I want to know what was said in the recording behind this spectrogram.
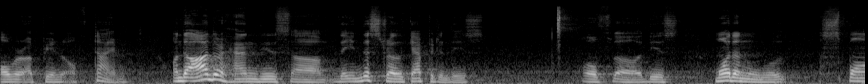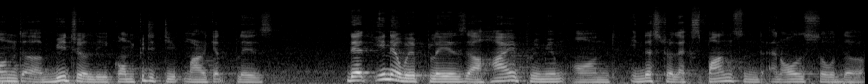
over a period of time. On the other hand, this uh, the industrial capitalists of uh, this modern world spawned a bitterly competitive marketplace that in a way plays a high premium on industrial expansion and also the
